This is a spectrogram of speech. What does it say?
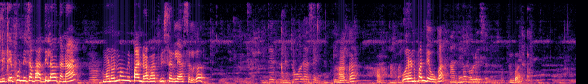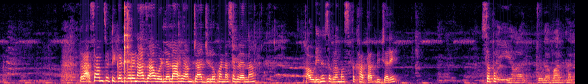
मी ते फोडणीचा भात दिला होता ना? म्हणून मग मी पांढरा भात विसरले असेल ग. थोडंसं आहे. हा का? हा. वरण पण देऊ का? हां बरं. तर असं आमचं तिखट वरण आज आवडलेलं आहे आमच्या आजी लोकांना सगळ्यांना. आवडीनं सगळं मस्त खातात बिचारे. सपक थोडा भात घाला.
